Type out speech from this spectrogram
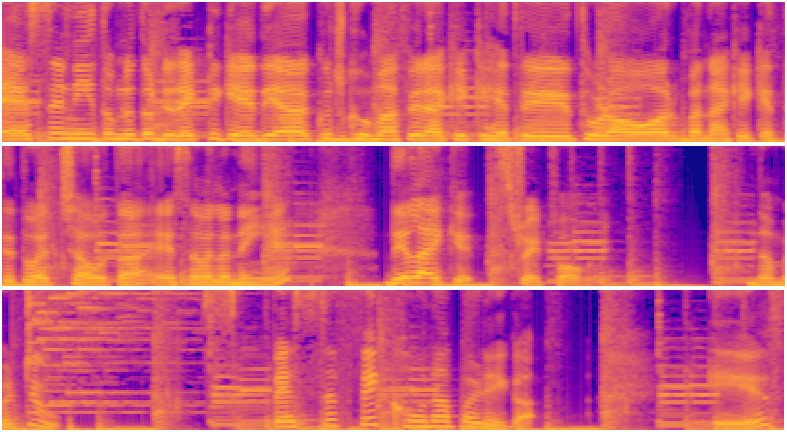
ऐसे नहीं, तुमने तो डायरेक्ट ही कह दिया, कुछ घुमा फिरा के कहते, थोड़ा और बना के कहते तो अच्छा होता, ऐसा वाला नहीं है। They like it straightforward number two specific होना पड़ेगा। If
